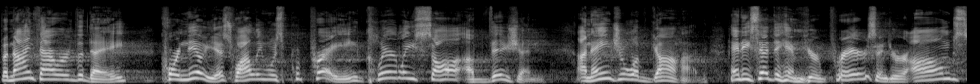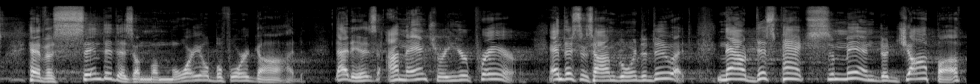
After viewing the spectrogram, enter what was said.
the ninth hour of the day, Cornelius, while he was praying, clearly saw a vision, an angel of God and he said to him, Your prayers and your alms have ascended as a memorial before God. That is, I'm answering your prayer. And this is how I'm going to do it. Now dispatch some men to Joppa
